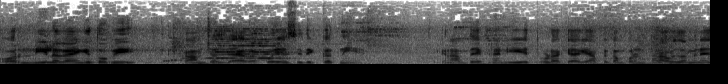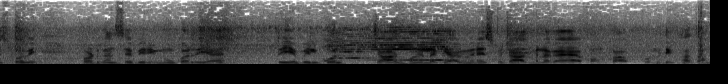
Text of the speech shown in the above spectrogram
और नी लगाएँगे तो भी काम चल जाएगा, कोई ऐसी दिक्कत नहीं है। ठीक है ना, आप देख रहे हैं, ये थोड़ा क्या है, यहाँ पे कंपोनेंट ख़राब हो जाए मैंने इसको अभी हॉटगन से भी रिमूव कर दिया है। तो ये बिल्कुल चार्ज होने लग गया, अभी मैंने इसको चार्ज में लगाया है फ़ोन को, आपको मैं दिखाता हूँ।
